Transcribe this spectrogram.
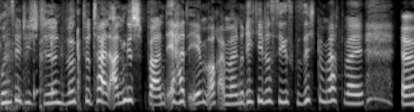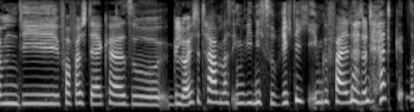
runzelt die Stirn und wirkt total angespannt. Er hat eben auch einmal ein richtig lustiges Gesicht gemacht, weil ähm, die Vorverstärker so geleuchtet haben, was irgendwie nicht so richtig ihm gefallen hat. Und er hat so,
